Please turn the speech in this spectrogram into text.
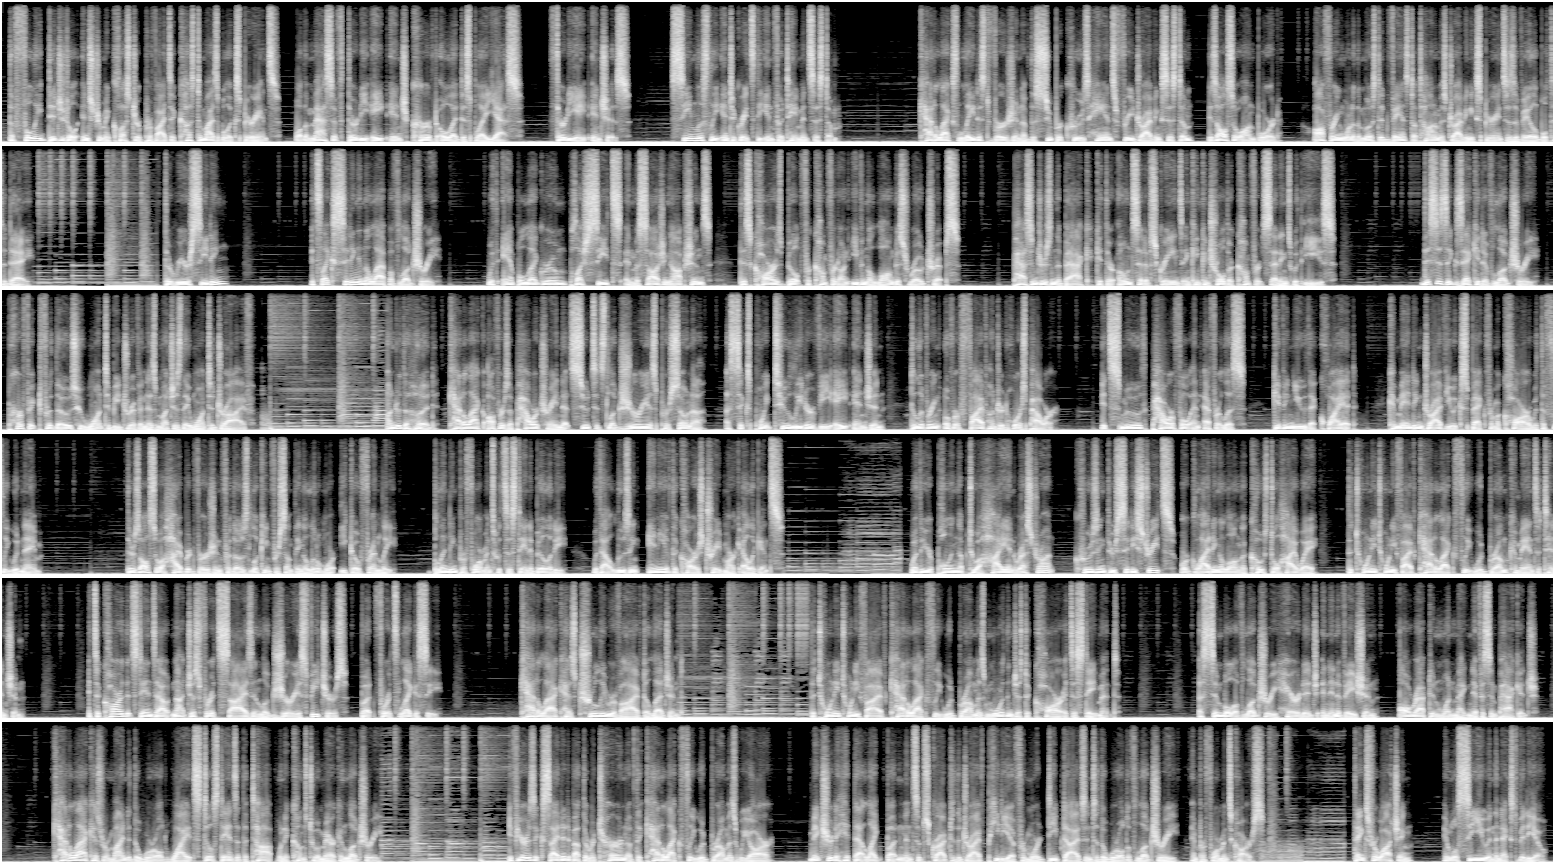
The fully digital instrument cluster provides a customizable experience, while the massive 38-inch curved OLED display, yes, 38 inches, seamlessly integrates the infotainment system. Cadillac's latest version of the Super Cruise hands-free driving system is also on board, offering one of the most advanced autonomous driving experiences available today. The rear seating? It's like sitting in the lap of luxury. With ample legroom, plush seats, and massaging options, this car is built for comfort on even the longest road trips. Passengers in the back get their own set of screens and can control their comfort settings with ease. This is executive luxury, perfect for those who want to be driven as much as they want to drive. Under the hood, Cadillac offers a powertrain that suits its luxurious persona, a 6.2-liter V8 engine delivering over 500 horsepower. It's smooth, powerful, and effortless, giving you that quiet, commanding drive you expect from a car with the Fleetwood name. There's also a hybrid version for those looking for something a little more eco-friendly, blending performance with sustainability without losing any of the car's trademark elegance. Whether you're pulling up to a high-end restaurant cruising through city streets, or gliding along a coastal highway, the 2025 Cadillac Fleetwood Brougham commands attention. It's a car that stands out not just for its size and luxurious features, but for its legacy. Cadillac has truly revived a legend. The 2025 Cadillac Fleetwood Brougham is more than just a car, it's a statement. A symbol of luxury, heritage, and innovation, all wrapped in one magnificent package. Cadillac has reminded the world why it still stands at the top when it comes to American luxury. If you're as excited about the return of the Cadillac Fleetwood Brougham as we are, make sure to hit that like button and subscribe to the Drivepedia for more deep dives into the world of luxury and performance cars. Thanks for watching, and we'll see you in the next video.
